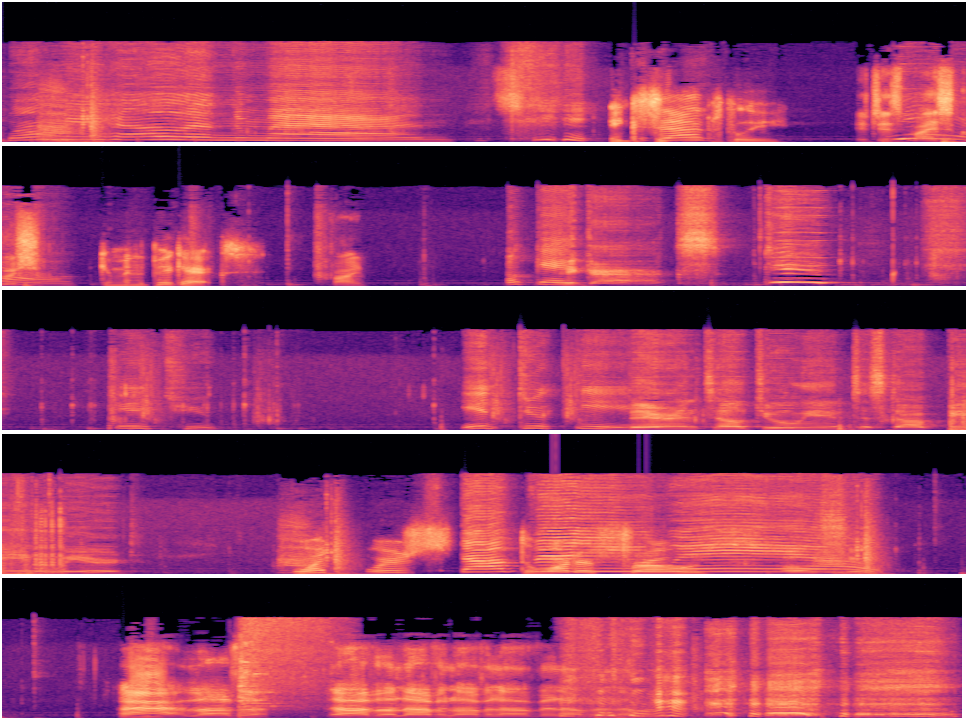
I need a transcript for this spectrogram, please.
Bump your hell man. Exactly. It is my squish. Give me the pickaxe. Fine. Okay. Pickaxe. It's you. It's Tuki. Darren, tell Julian to stop being weird. What? Where's Stop the water froze? weird. Oh shoot. Ah, lava. Lava, lava, lava, lava, lava, lava.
